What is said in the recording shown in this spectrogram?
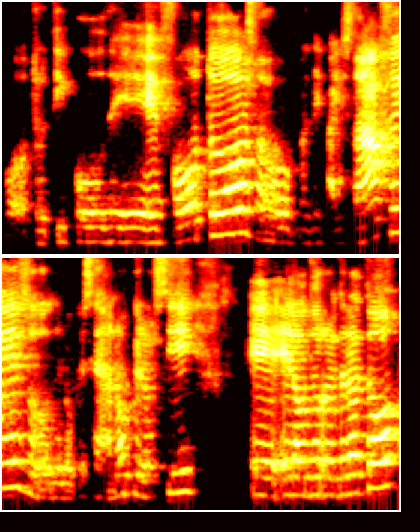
otro tipo de fotos o de paisajes o de lo que sea, ¿no? Pero sí, eh, el autorretrato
